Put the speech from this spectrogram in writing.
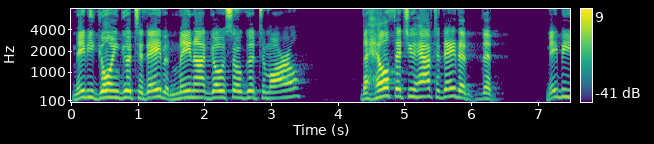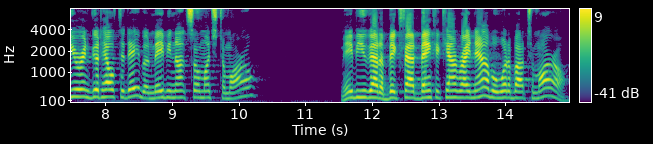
maybe going good today but may not go so good tomorrow? The health that you have today that, that maybe you're in good health today but maybe not so much tomorrow? Maybe you got a big fat bank account right now, but what about tomorrow?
